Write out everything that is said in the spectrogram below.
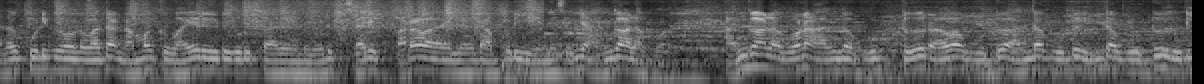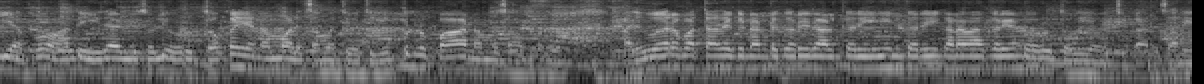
அதை குடிப்போம்னு பார்த்தா நமக்கு வயிறு ஈடு கொடுக்காதுன்னு ஒரு சரி பரவாயில்லைன்னு அப்படியே என்ன செஞ்சு அங்கால போனோம் அங்கால போனால் அங்கே புட்டு ரவை புட்டு அந்த புட்டு இந்த புட்டு இடியாப்பம் அது இதான்னு சொல்லி ஒரு தொகையை நம்மளை சமைச்சு வச்சு எப்படிப்பா நம்ம சாப்பிட்றோம் அது வேறு பத்தாதுக்கு நண்டு கறி இறால் கறி மீன் கறி கனவா கறின்ற ஒரு தொகையை வச்சுக்காரு. சரி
